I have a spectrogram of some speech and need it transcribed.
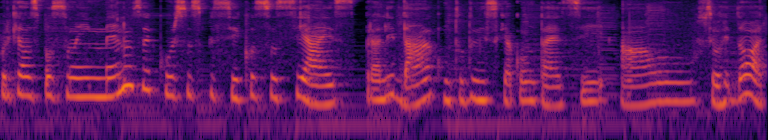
porque elas possuem menos recursos psicossociais para lidar com tudo isso que acontece ao seu redor.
